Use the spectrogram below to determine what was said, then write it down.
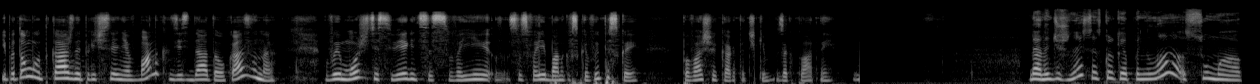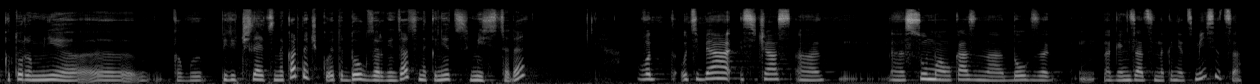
И потом вот каждое перечисление в банк, здесь дата указана, вы можете сверить со своей, со своей банковской выпиской по вашей карточке зарплатной. Да, Надюша, знаешь, насколько я поняла, сумма, которая мне э, как бы перечисляется на карточку, это долг за организацию на конец месяца, да? Вот у тебя сейчас э сумма указана долг за организации на конец месяца,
